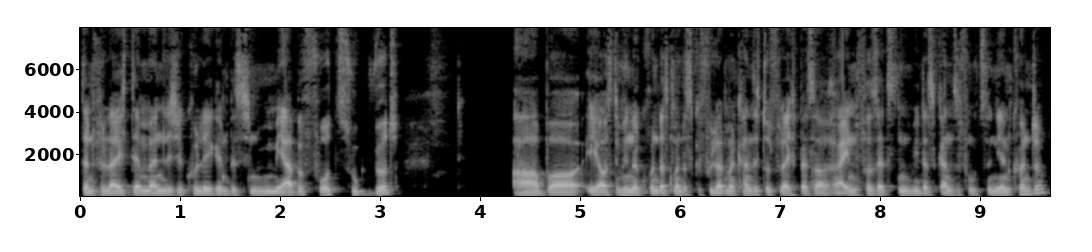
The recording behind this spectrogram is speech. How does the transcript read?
dann vielleicht der männliche Kollege ein bisschen mehr bevorzugt wird. aber eher aus dem Hintergrund, dass man das Gefühl hat, man kann sich dort vielleicht besser reinversetzen, wie das Ganze funktionieren könnte.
